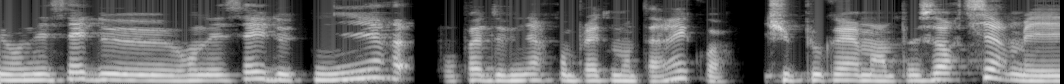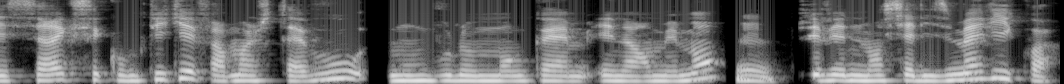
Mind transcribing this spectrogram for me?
Mais on essaye de, on essaye de tenir pour pas devenir complètement taré, quoi. Tu peux quand même un peu sortir, mais c'est vrai que c'est compliqué. Enfin, moi, je t'avoue, mon boulot me manque quand même énormément. Mm. J'événementialise ma vie, quoi.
